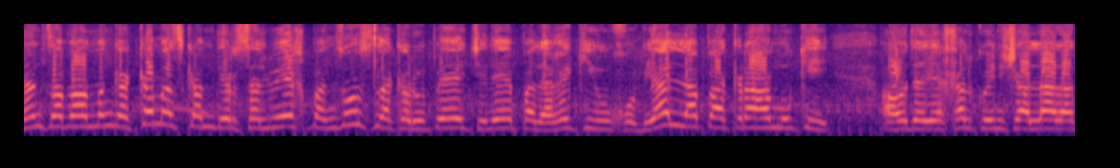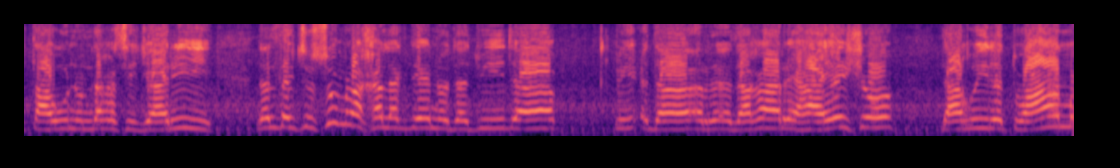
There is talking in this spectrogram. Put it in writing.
نن سبا منګه کم از کم در سلويخ 50 لک روپے چې ده په دغه کې خو بیا الله پاک رحم وکي او د خلکو ان شاء الله دا تعاون هم دغه سي جاری دلته چې څومره خلک دی نو د دوی د دغه رهایش او د هغوی د طعام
